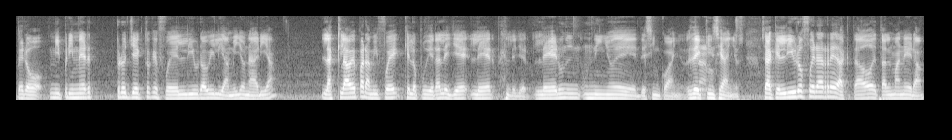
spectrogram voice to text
pero mi primer proyecto que fue el libro Habilidad Millonaria, la clave para mí fue que lo pudiera leer, leer, leer, un, niño de, de 5 años, de 15 años. O sea, que el libro fuera redactado de tal manera.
